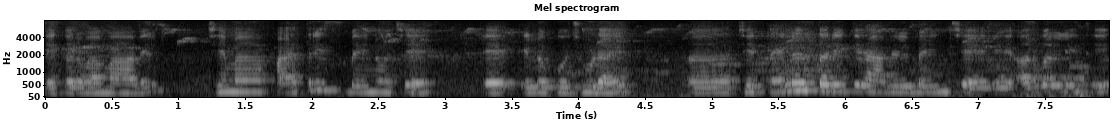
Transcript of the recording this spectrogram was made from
એ કરવામાં આવેલ, જેમાં પાંત્રીસ બહેનો છે એ એ લોકો જોડાય જે ટ્રેનર તરીકે આવેલ બહેન છે એ અરવલ્લીથી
